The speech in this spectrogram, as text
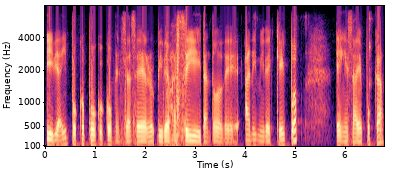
Y de ahí poco a poco comencé a hacer videos así, tanto de anime y de K-pop en esa época.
